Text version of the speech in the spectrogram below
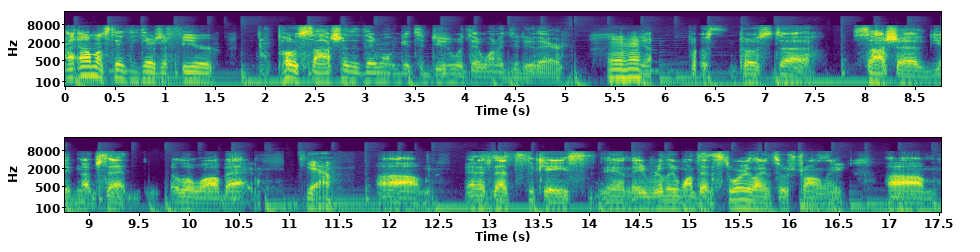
I almost think that there's a fear post Sasha that they won't get to do what they wanted to do there. Mm-hmm. Yeah. Post post uh, Sasha getting upset a little while back. Yeah. Um, and if that's the case, and they really want that storyline so strongly, um,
